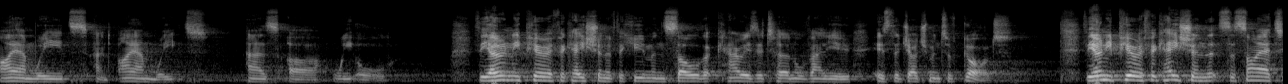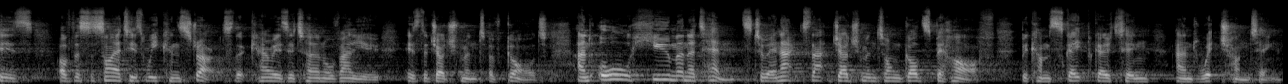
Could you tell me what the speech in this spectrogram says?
I am weeds and I am wheat, as are we all. The only purification of the human soul that carries eternal value is the judgment of God. The only purification that societies of the societies we construct that carries eternal value is the judgment of God. And all human attempts to enact that judgment on God's behalf become scapegoating and witch hunting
